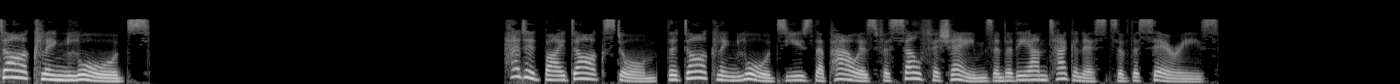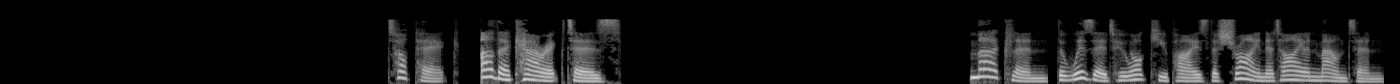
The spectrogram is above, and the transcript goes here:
Darkling Lords. Headed by Darkstorm, the Darkling Lords use their powers for selfish aims and are the antagonists of the series. Other characters. Merklynn, the wizard who occupies the shrine at Iron Mountain.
